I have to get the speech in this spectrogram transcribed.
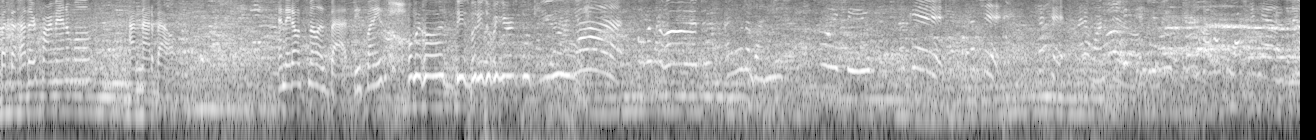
but the other farm animals, I'm not about. And they don't smell as bad. These bunnies, oh my god, these bunnies over here are so cute. Yeah. Oh my god. I want a bunny. I like these. Look it. Touch it. Touch it. I don't want to. It's so soft. Because I have to wash my hands and I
